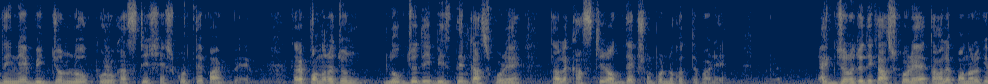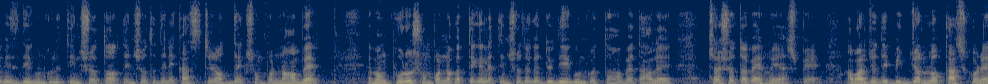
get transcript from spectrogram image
দিনে বিশ জন লোক পুরো কাজটি শেষ করতে পারবে? তাহলে পনেরো জন লোক যদি বিশ দিন কাজ করে, তাহলে কাজটির অর্ধেক সম্পন্ন করতে পারে। একজনও যদি কাজ করে, তাহলে পনেরোকে বিশ দিয়ে গুণ করলে তিনশত তিনশত দিনে কাজটির অর্ধেক সম্পন্ন হবে এবং পুরো সম্পন্ন করতে গেলে তিনশো থেকে দুই দিয়ে গুণ করতে হবে, তাহলে ছয়শত বের হয়ে আসবে। আবার যদি বিশজন লোক কাজ করে,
